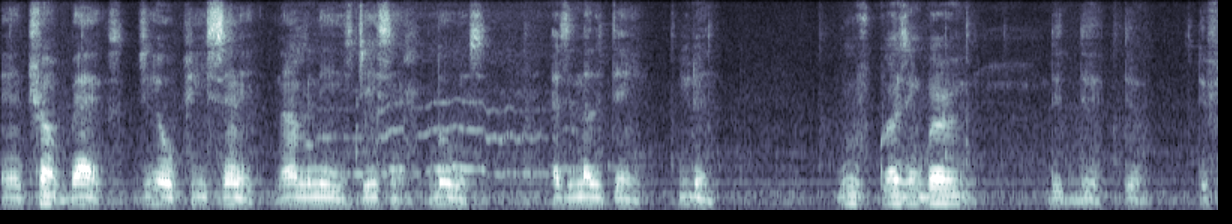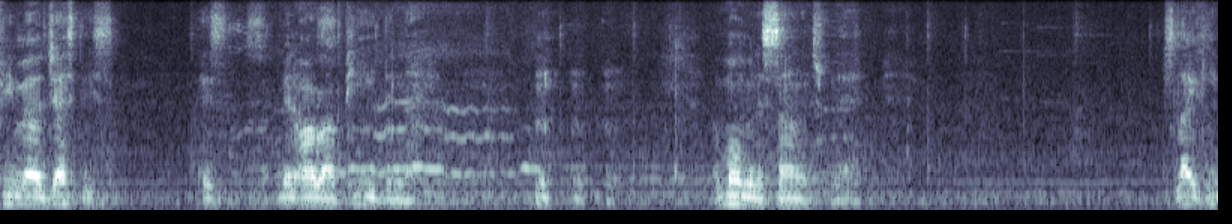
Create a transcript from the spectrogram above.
And Trump backs GOP Senate nominees Jason Lewis as another thing. You didn't Ruth Grusenberg, the, the, the, the female justice, has been RIP tonight. Mm, mm, mm. A moment of silence for that. It's like he,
